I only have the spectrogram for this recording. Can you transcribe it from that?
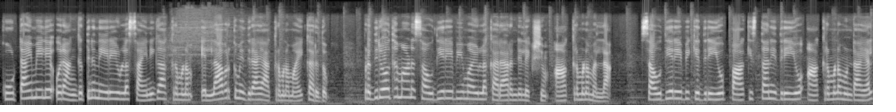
കൂട്ടായ്മയിലെ ഒരു അംഗത്തിന് നേരെയുള്ള സൈനികാക്രമണം എല്ലാവർക്കുമെതിരായ ആക്രമണമായി കരുതും. പ്രതിരോധമാണ് സൗദി അറേബ്യയുമായുള്ള കരാറിന്റെ ലക്ഷ്യം ആക്രമണമല്ല. സൗദി അറേബ്യക്കെതിരെയോ പാകിസ്ഥാനെതിരെയോ ആക്രമണമുണ്ടായാൽ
